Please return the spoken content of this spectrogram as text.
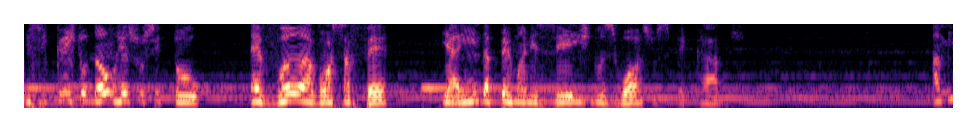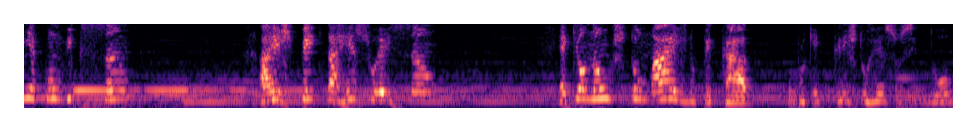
E se Cristo não ressuscitou, é vã a vossa fé e ainda permaneceis nos vossos pecados. A minha convicção a respeito da ressurreição é que eu não estou mais no pecado, porque Cristo ressuscitou.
